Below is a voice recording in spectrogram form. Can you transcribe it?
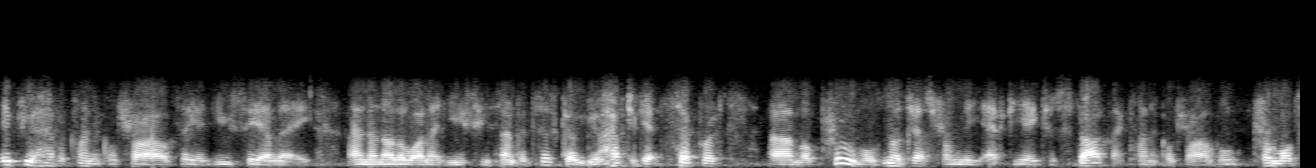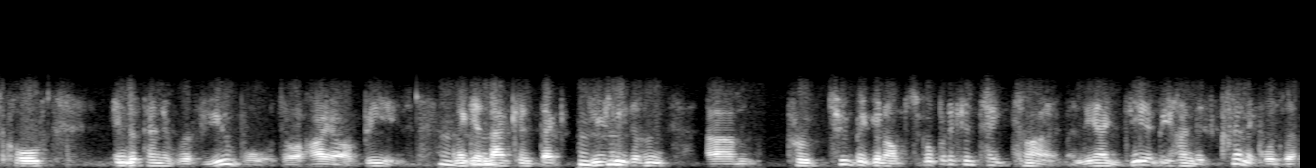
if you have a clinical trial, say at UCLA, and another one at UC San Francisco, you have to get separate um, approvals, not just from the FDA to start that clinical trial, but from what's called independent review boards or IRBs. Mm-hmm. And again, that can that mm-hmm. usually doesn't um, prove too big an obstacle, but it can take time. And the idea behind this clinic was that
